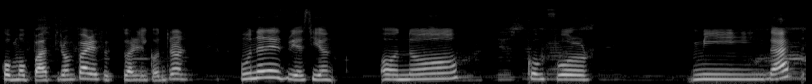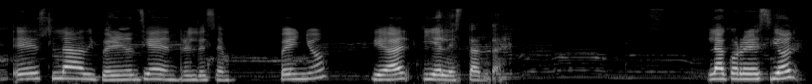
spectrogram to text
como patrón para efectuar el control. Una desviación o no conformidad es la diferencia entre el desempeño real y el estándar. La corrección,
